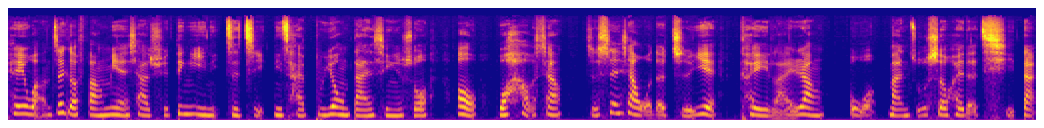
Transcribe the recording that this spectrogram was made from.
可以往这个方面下去定义你自己，你才不用担心说，哦，我好像只剩下我的职业可以来让我满足社会的期待。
